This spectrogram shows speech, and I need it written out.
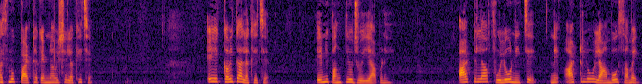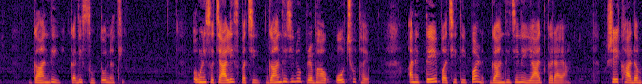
હસમુખ પાઠક એમના વિશે લખે છે. એ એક કવિતા લખે છે. એમની પંક્તિઓ જોઈએ આપણે. આટલા ફૂલો નીચે ને આટલો લાંબો સમય ગાંધી કદી સૂતો નથી. ઓગણીસો ચાલીસ પછી ગાંધીજીનો પ્રભાવ ઓછો થયો અને તે પછીથી પણ ગાંધીજીને યાદ કરાયા. શેખ આદમ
